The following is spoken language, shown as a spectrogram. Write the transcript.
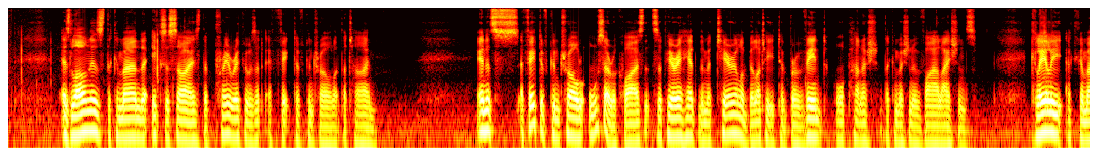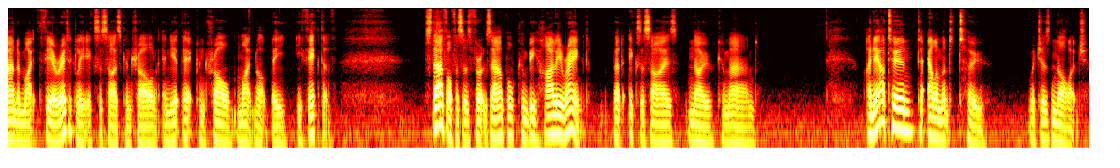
as long as the commander exercised the prerequisite effective control at the time. And its effective control also requires that the superior had the material ability to prevent or punish the commission of violations. Clearly, a commander might theoretically exercise control, and yet that control might not be effective. Staff officers, for example, can be highly ranked but exercise no command. I now turn to element two, which is knowledge.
